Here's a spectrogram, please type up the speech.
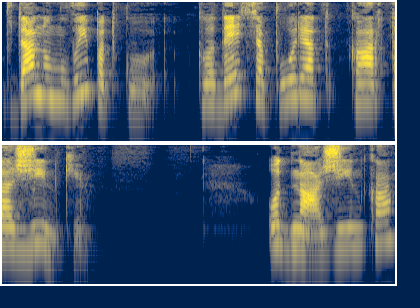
в даному випадку кладеться поряд карта жінки. Одна жінка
